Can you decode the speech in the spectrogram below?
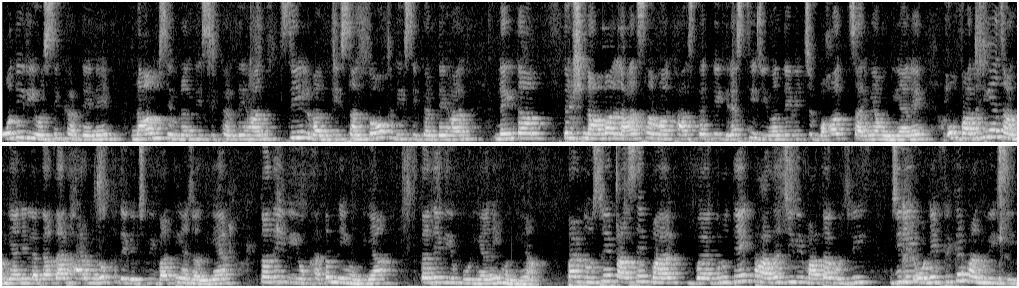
ਉਹਦੀ ਵੀ ਉਹ ਸਿਖਰ ਤੇ ਨੇ। ਨਾਮ ਸਿਮਰਨ ਦੀ ਸਿਖਰ ਤੇ ਹਨ, ਸੀਲਵੰਤੀ ਸੰਤੋਖ ਦੀ ਸਿਖਰ ਤੇ ਹਨ। ਨਹੀਂ ਤਾਂ ਤ੍ਰਿਸ਼ਨਾਵਾਂ, ਲਾਲਸਾਵਾਂ, ਖਾਸ ਕਰਕੇ ਗ੍ਰਸਥੀ ਜੀਵਨ ਦੇ ਵਿੱਚ ਬਹੁਤ ਸਾਰੀਆਂ ਹੁੰਦੀਆਂ ਨੇ। ਉਹ ਵੱਧਦੀਆਂ ਜਾਂਦੀਆਂ ਨੇ, ਲਗਾਤਾਰ ਹਰ ਮਨੁੱਖ ਦੇ ਵਿੱਚ ਵੀ ਵੱਧਦੀਆਂ ਜਾਂਦੀਆਂ। ਕਦੇ ਵੀ ਉਹ ਖਤਮ ਨਹੀਂ ਹੁੰਦੀਆਂ, ਕਦੇ ਵੀ ਉਹ ਪੂਰੀਆਂ ਨਹੀਂ ਹੁੰਦੀਆਂ। ਪਰ ਦੂਸਰੇ ਪਾਸੇ ਗੁਰੂ ਤੇਗ ਬਹਾਦਰ ਜੀ ਵੀ ਮਾਤਾ ਗੁਜਰੀ ਜੀ ਲਈ ਉਹਨੇ ਫਿਕਰਮੰਦ ਵੀ ਸੀ।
